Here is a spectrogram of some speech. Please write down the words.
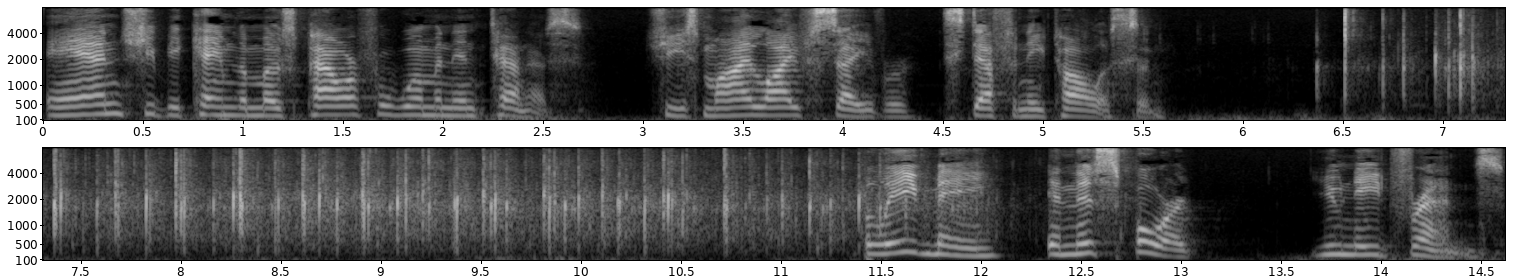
And she became the most powerful woman in tennis. She's my lifesaver, Stephanie Tollefson. Believe me, in this sport, you need friends.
